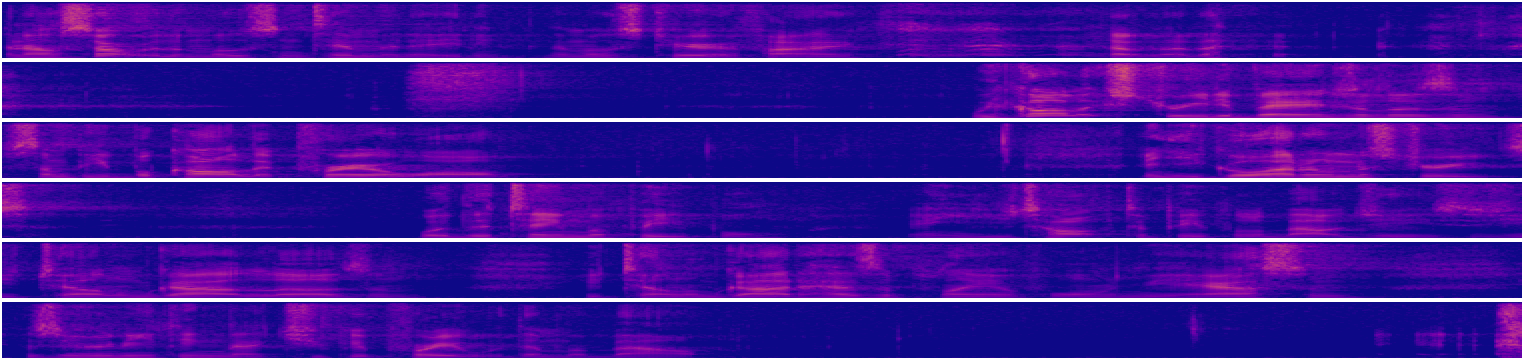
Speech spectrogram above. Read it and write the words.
And I'll start with the most intimidating, the most terrifying. How about that? We call it street evangelism. Some people call it prayer walk. And you go out on the streets with a team of people and you talk to people about Jesus. You tell them God loves them. You tell them God has a plan for them. You ask them, is there anything that you could pray with them about?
